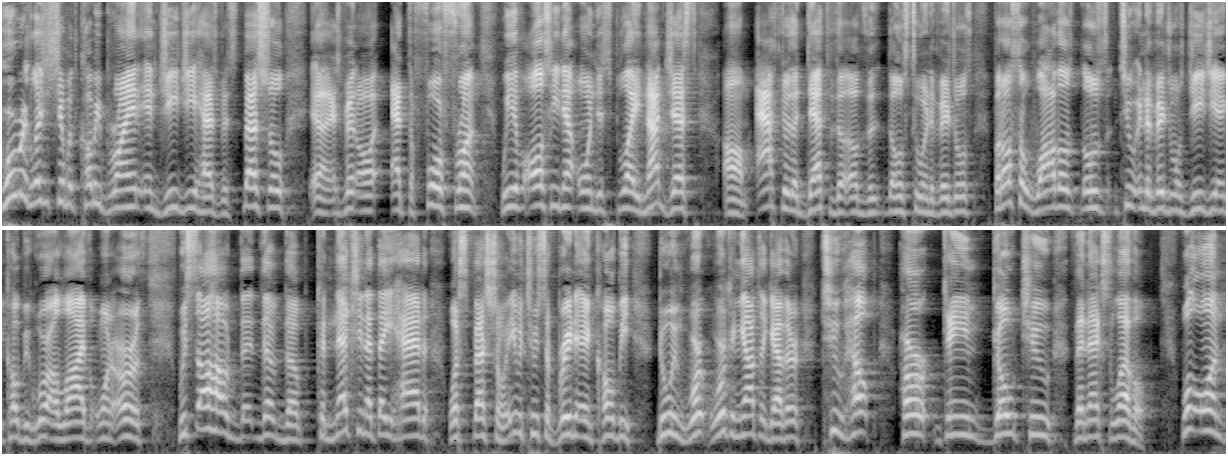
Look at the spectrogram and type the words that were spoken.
Her relationship with Kobe Bryant and Gigi has been special. Uh, it's been at the forefront. We have all seen that on display, not just um, after the death of, the, of the, those two individuals, but also while those those two individuals, Gigi and Kobe, were alive on Earth. We saw how the, the, the connection that they had was special. Even to Sabrina and Kobe doing work, working out together to help her game go to the next level. Well, on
